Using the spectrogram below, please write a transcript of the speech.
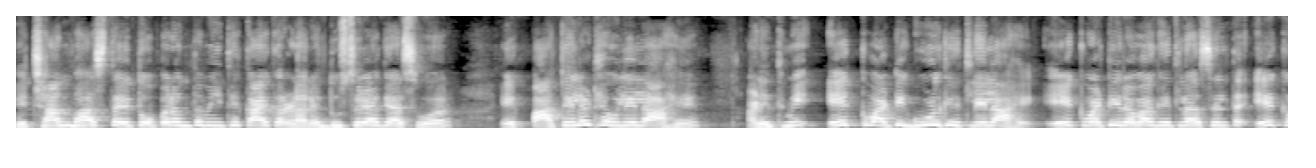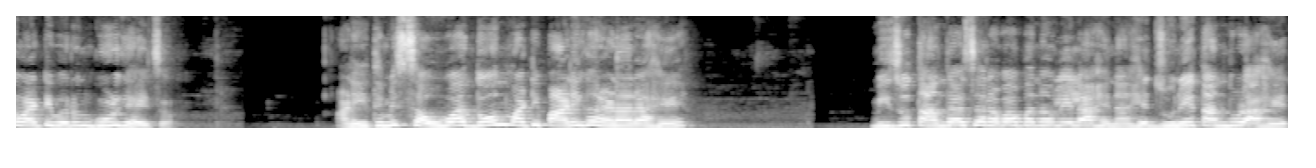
हे छान भासतं आहे. तोपर्यंत मी इथे काय करणार आहे? दुसऱ्या गॅसवर एक पातेलं ठेवलेलं आहे आणि इथे मी एक वाटी गूळ घेतलेला आहे. एक वाटी रवा घेतला असेल तर एक वाटी भरून गूळ घ्यायचं. आणि इथे मी सव्वा दोन वाटी पाणी घालणार आहे. मी जो तांदळाचा रवा बनवलेला आहे ना हे जुने तांदूळ आहेत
